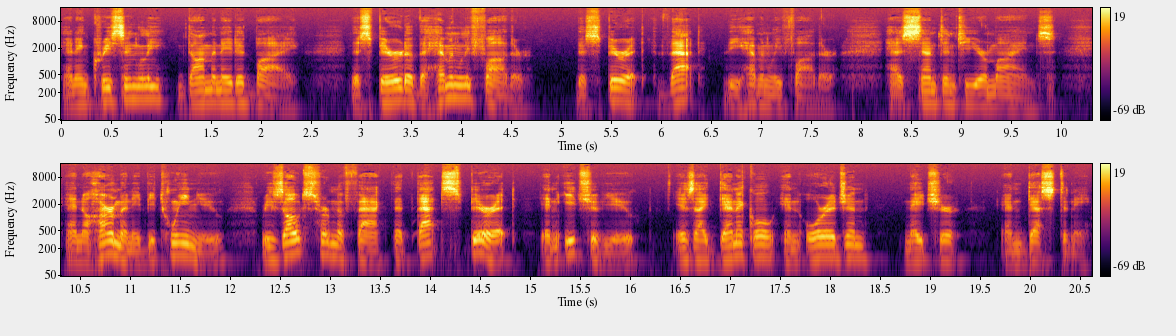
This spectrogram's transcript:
and increasingly dominated by the Spirit of the Heavenly Father, the Spirit that the Heavenly Father has sent into your minds. And the harmony between you results from the fact that that Spirit in each of you is identical in origin, nature, and destiny.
